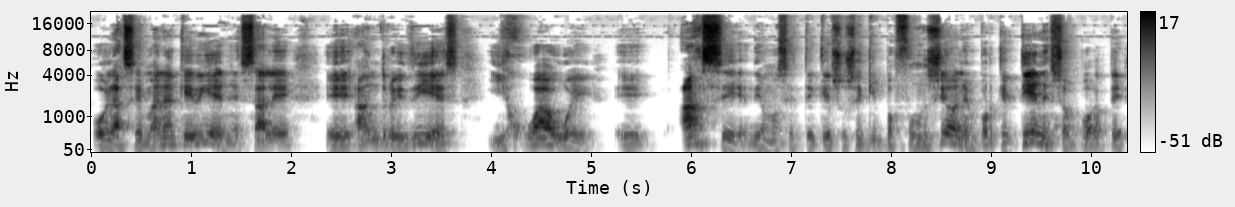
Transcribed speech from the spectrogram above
o la semana que viene sale eh, Android 10 y Huawei eh, hace, digamos, este, que sus equipos funcionen porque tiene soporte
